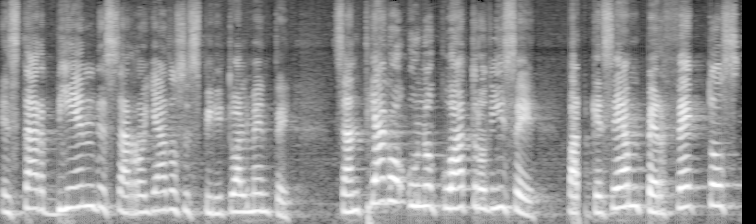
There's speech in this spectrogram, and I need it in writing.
estar bien desarrollados espiritualmente. Santiago 1.4 dice, para que sean perfectos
